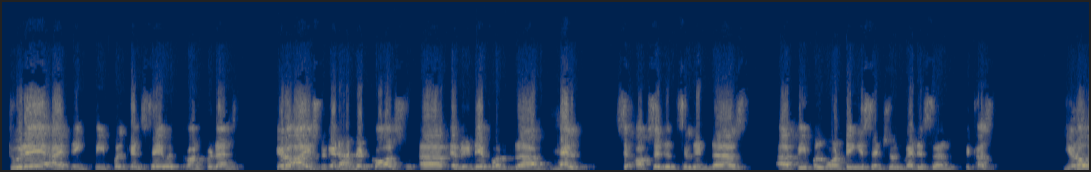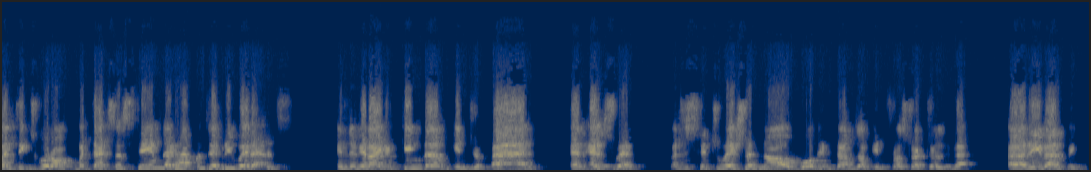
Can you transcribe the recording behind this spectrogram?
Today, I think people can say with confidence, you know, I used to get 100 calls uh, every day for um, help, say oxygen cylinders, uh, people wanting essential medicine, because, you know, when things go wrong, but that's the same that happens everywhere else, in the United Kingdom, in Japan, and elsewhere. But the situation now, both in terms of infrastructural uh, revamping,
